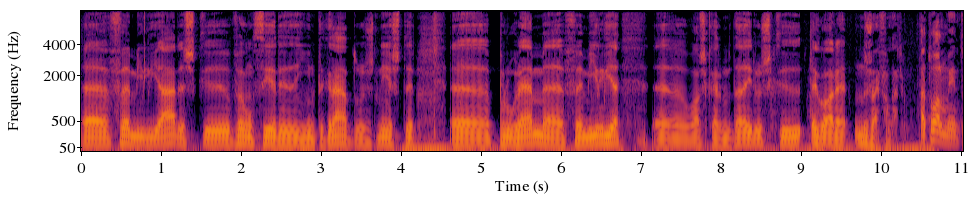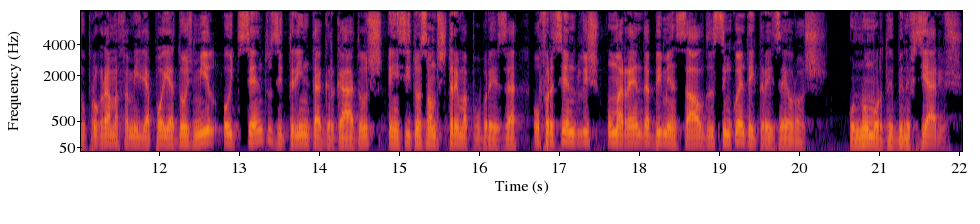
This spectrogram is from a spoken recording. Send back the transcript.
uh, familiares que vão ser integrados neste uh, programa Família. Uh, Oscar Medeiros que agora nos vai falar. Atualmente, o programa Família apoia 2.830 agregados em situação de extrema pobreza, oferecendo-lhes uma renda bimensal de 53 euros. O número de beneficiários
